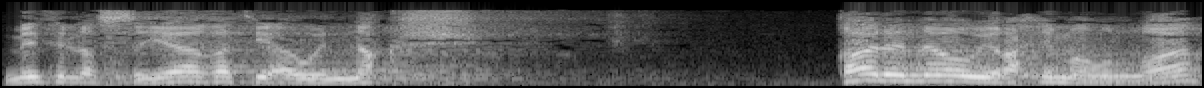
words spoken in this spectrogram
مثل الصياغة أو النقش. قال النووي رحمه الله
